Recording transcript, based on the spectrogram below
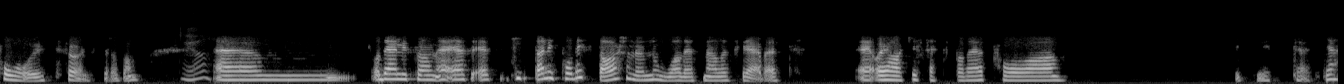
få ut følelser og sånn. Ja. Um, og det er litt sånn, Jeg, jeg, titta litt på det i stad, noe av det som jeg hadde skrevet. Uh, og jeg har ikke sett på det på sikkert jeg vet ikke,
